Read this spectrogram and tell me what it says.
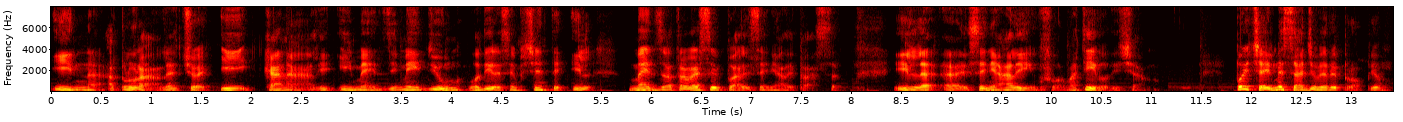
in, a plurale, cioè i canali, i mezzi, medium vuol dire semplicemente il mezzo attraverso il quale il segnale passa, il, eh, il segnale informativo, diciamo. Poi c'è il messaggio vero e proprio,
